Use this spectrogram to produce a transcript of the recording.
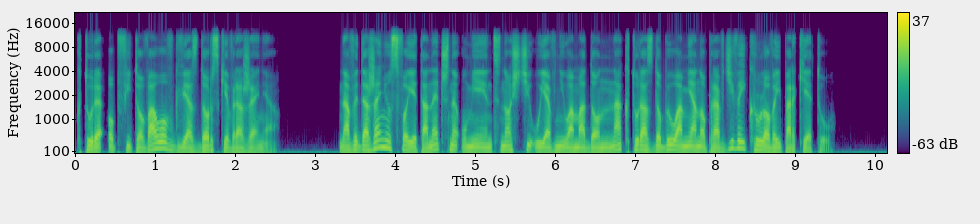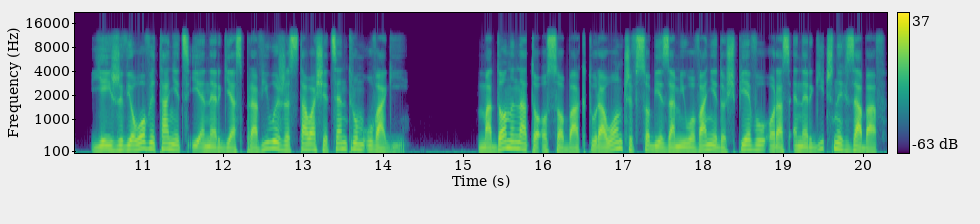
które obfitowało w gwiazdorskie wrażenia. Na wydarzeniu swoje taneczne umiejętności ujawniła Madonna, która zdobyła miano prawdziwej królowej parkietu. Jej żywiołowy taniec i energia sprawiły, że stała się centrum uwagi. Madonna to osoba, która łączy w sobie zamiłowanie do śpiewu oraz energicznych zabaw,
